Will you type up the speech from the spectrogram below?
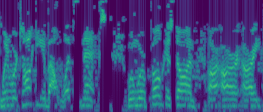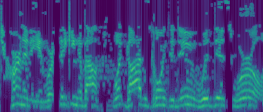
when we're talking about what's next, when we're focused on our, our, our, eternity and we're thinking about what God is going to do with this world,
